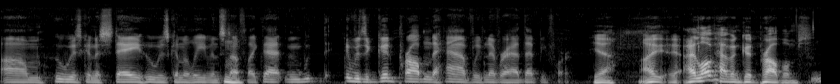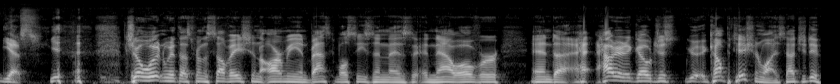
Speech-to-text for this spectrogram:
um, who was going to stay, who was going to leave, and stuff like that. And it was a good problem to have. We've never had that before. Yeah, I I love having good problems. Yes. Yeah. Joe Wooten with us from the Salvation Army and basketball season is now over. And uh, how did it go, just competition wise? How'd you do?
